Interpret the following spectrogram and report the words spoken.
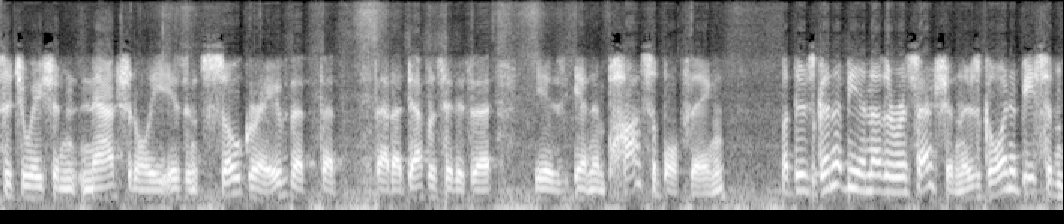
situation nationally isn't so grave that that that a deficit is a is an impossible thing. But there's going to be another recession. There's going to be some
